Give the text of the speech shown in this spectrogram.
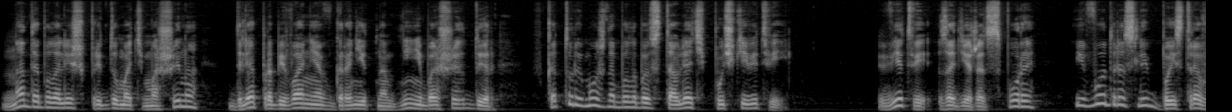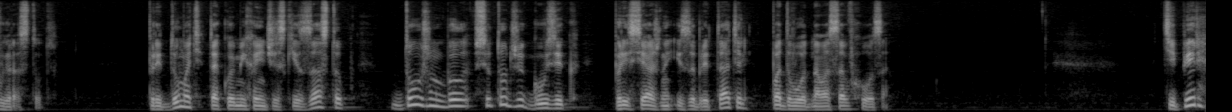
Надо было лишь придумать машину для пробивания в гранитном дне небольших дыр, в которые можно было бы вставлять пучки ветвей. Ветви задержат споры, и водоросли быстро вырастут. Придумать такой механический заступ должен был все тот же Гузик – присяжный изобретатель подводного совхоза. Теперь,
